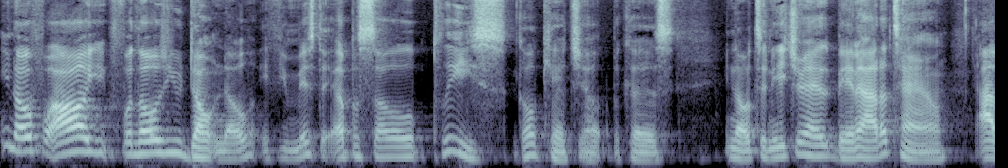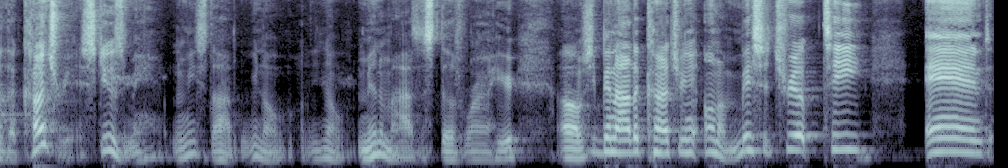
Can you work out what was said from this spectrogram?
you know, for all you for those you don't know, if you missed the episode, please go catch up because you know, Tanisha has been out of town, out of the country. Excuse me. Let me stop. You know, you know, minimizing stuff around here. Um, she's been out of the country on a mission trip, T. And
